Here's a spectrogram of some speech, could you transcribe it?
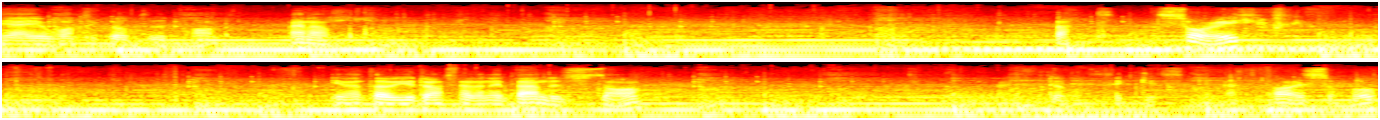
Yeah, you want to go to the pond. I know. But, sorry. Even though you don't have any bandages on, I don't think it's advisable.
